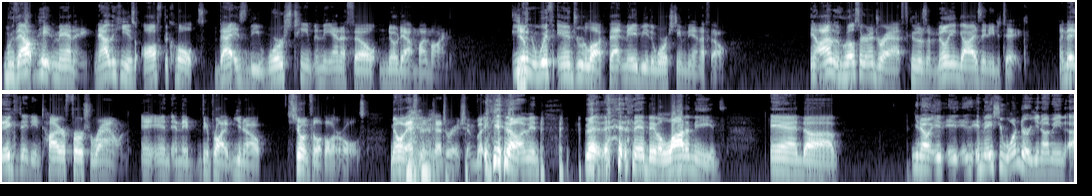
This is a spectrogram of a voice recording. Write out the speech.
Without Peyton Manning, now that he is off the Colts, that is the worst team in the NFL, no doubt in my mind. Yep. Even with Andrew Luck, that may be the worst team in the NFL. And I don't know who else they're going to draft because there's a million guys they need to take, and they, they could take the entire first round, and and, and they they probably you know still don't fill up all their holes. No, that's an exaggeration, but you know, I mean, they, they, they have a lot of needs, and uh, you know, it, it, it makes you wonder. You know, I mean, uh,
